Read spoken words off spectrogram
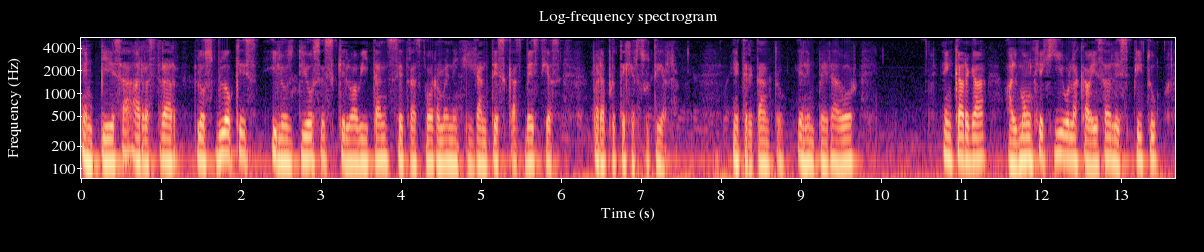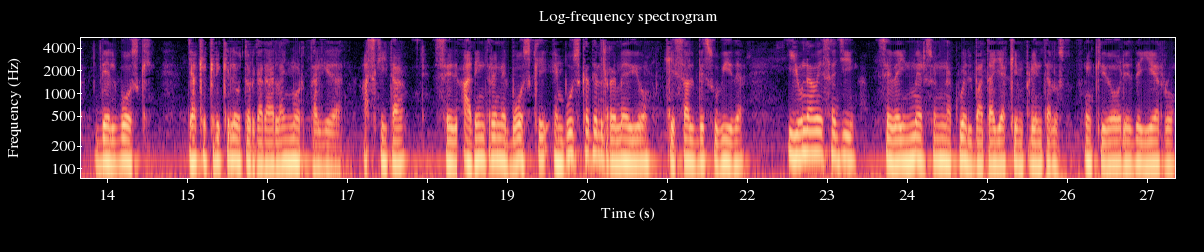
empieza a arrastrar los bloques y los dioses que lo habitan se transforman en gigantescas bestias para proteger su tierra. Entretanto, el emperador encarga al monje Gio la cabeza del espíritu del bosque, ya que cree que le otorgará la inmortalidad. Asquita se adentra en el bosque en busca del remedio que salve su vida y una vez allí se ve inmerso en una cruel batalla que enfrenta a los fungidores de hierro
